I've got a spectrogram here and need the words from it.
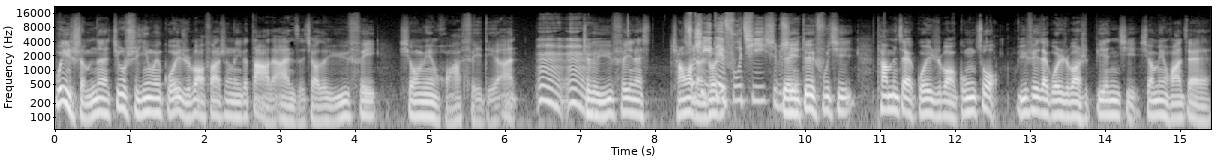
为什么呢？就是因为《国语日报》发生了一个大的案子，叫做于飞、萧明华匪谍案。嗯嗯，这个于飞呢，长话短说，是一对夫妻，是不是？对，一对夫妻，他们在《国语日报》工作，于飞在《国语日报》是编辑，肖明华在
